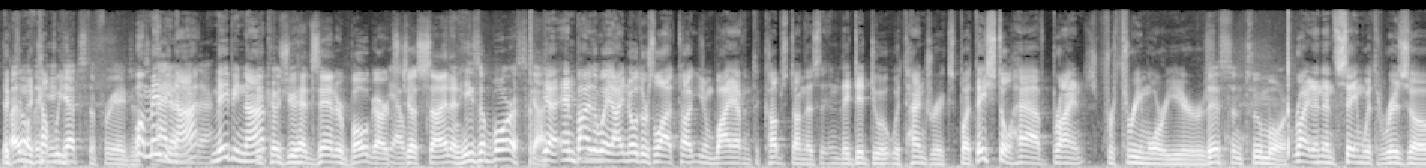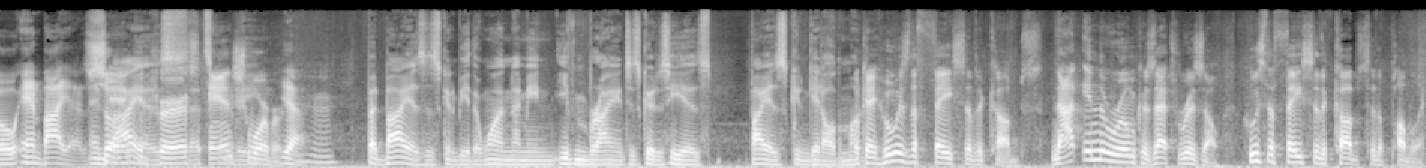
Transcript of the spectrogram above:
in I don't a think couple he gets the free agent. Well, maybe don't either. maybe not. because you had Xander Bogaerts Yeah. just sign, and he's a Boras guy. Yeah, and by the way, I know there's a lot of talk. You know, why haven't the Cubs done this? And they did do it with Hendricks, but they still have Bryant for three more years. This and two more. right, and then same with Rizzo and Baez. And so Baez. Contreras and Schwarber. yeah, but Baez is going to be the one. I mean, even Bryant, as good as he is, Baez can get all the money. Okay, who is the face of the Cubs? Not in the room because that's Rizzo. Who's the face of the Cubs to the public?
